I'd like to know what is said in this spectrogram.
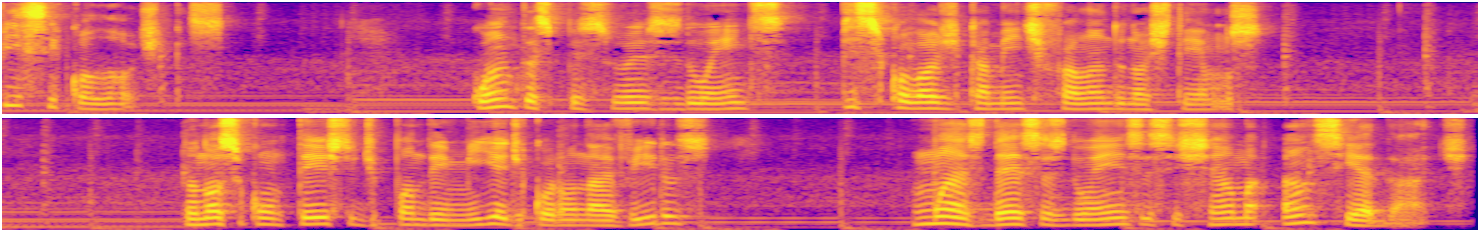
psicológicas. Quantas pessoas doentes psicologicamente falando nós temos? No nosso contexto de pandemia de coronavírus, uma dessas doenças se chama ansiedade.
